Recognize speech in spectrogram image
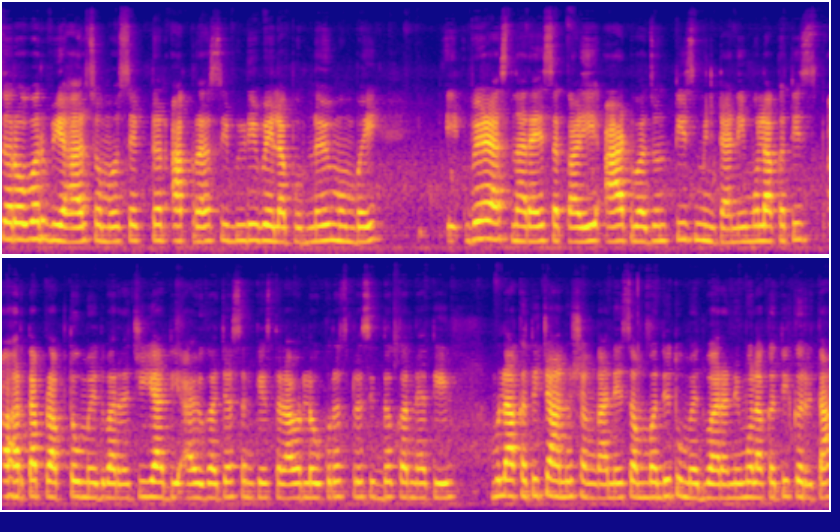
सरोवर विहार समोर सेक्टर अकरा सी बी डी बेलापूर नवी मुंबई वेळ असणार आहे सकाळी आठ वाजून तीस मिनिटांनी. मुलाखतीस अर्हताप्राप्त उमेदवाराची यादी आयोगाच्या संकेतस्थळावर लवकरच प्रसिद्ध करण्यात येईल. मुलाखतीच्या अनुषंगाने संबंधित उमेदवारांनी मुलाखतीकरिता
